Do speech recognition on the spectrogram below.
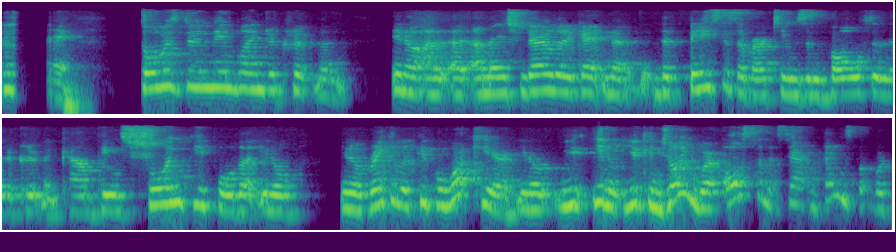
It's, it's always doing name blind recruitment. You know, I, I mentioned earlier getting the faces of our teams involved in the recruitment campaigns, showing people that you know, you know, regular people work here. You know, you, you know, you can join. We're awesome at certain things, but we're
